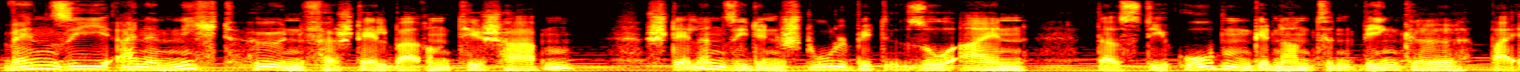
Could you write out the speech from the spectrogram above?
Wenn Sie einen nicht höhenverstellbaren Tisch haben, stellen Sie den Stuhl bitte so ein, dass die oben genannten Winkel bei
